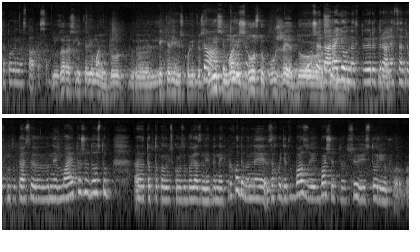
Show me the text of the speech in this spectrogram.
це повинно статися. Ну, зараз лікарі мають до е, лікарі військово-лікарської Да, комісії мають що- доступ уже до Уже да, районних територіальних центрів комплектації вони мають уже доступ. Е, Тобто, коли військовозобов'язаний до них приходить, вони заходять в базу і бачать всю історію хвороби.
